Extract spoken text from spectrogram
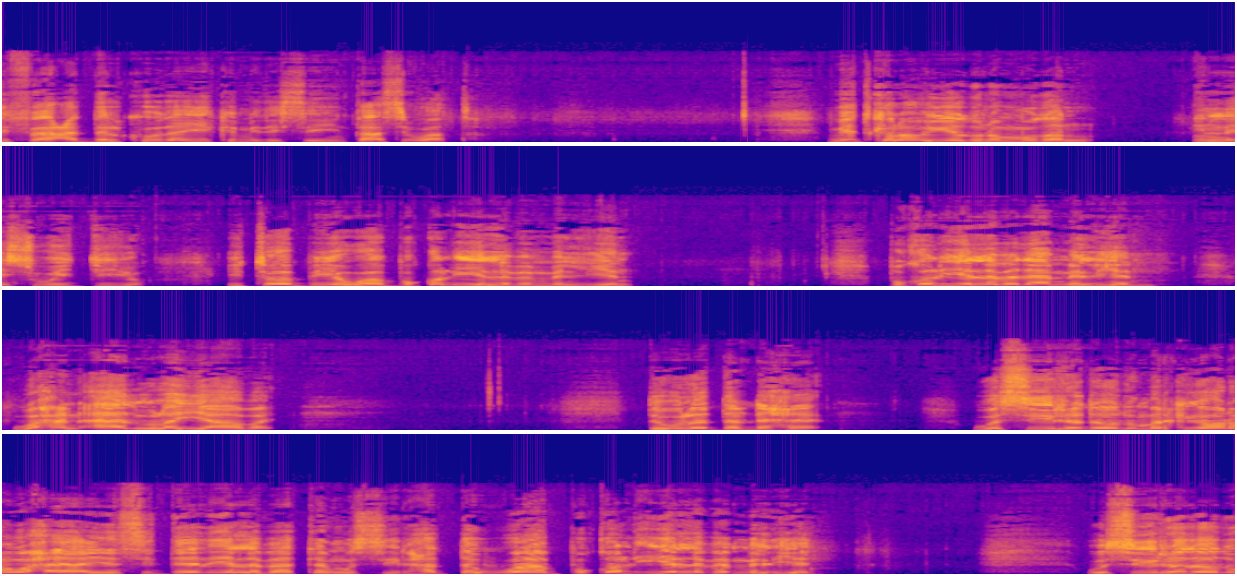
difaaca dalkooda ayay ka midaysan yihiin. Taasi waa ta mid kaleo iyaduna mudan in la isweydiiyo. Etoobiya waa boqol iyo laba milyan. Boqol iyo labadaa milyan. Waxaan aad ula yaabay. Dowladda dhexe wasiiradoodu markii hore waxay hayeen siddeed iyo labaatan wasiir. Hadda waa boqol iyo laba milyan wasiiradoodu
